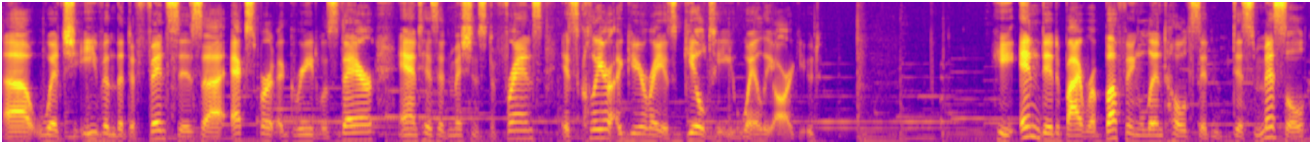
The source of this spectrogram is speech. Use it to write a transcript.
uh, which even the defense's uh, expert agreed was there, and his admissions to friends, it's clear Aguirre is guilty, Whaley argued. He ended by rebuffing Lindholt's dismissal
